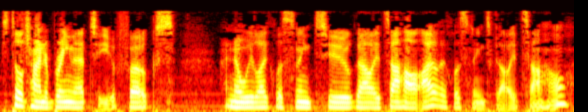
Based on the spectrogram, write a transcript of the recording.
Still trying to bring that to you folks. I know we like listening to Galei Tzahal. I like listening to Galei Tzahal.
